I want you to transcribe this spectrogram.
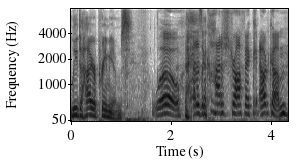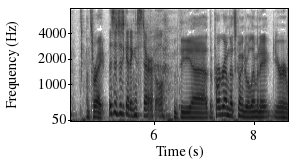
lead to higher premiums. Whoa, that is a catastrophic outcome. That's right. This is just getting hysterical. The uh, the program that's going to eliminate your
